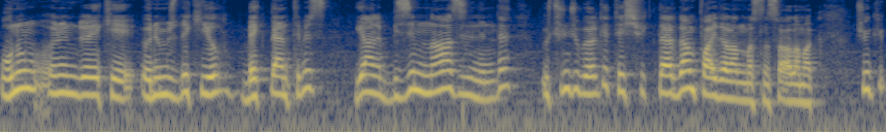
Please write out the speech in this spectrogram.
Onun önündeki önümüzdeki yıl beklentimiz yani bizim Nazilli'nin de 3. bölge teşviklerden faydalanmasını sağlamak. Çünkü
